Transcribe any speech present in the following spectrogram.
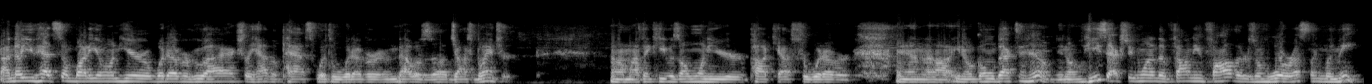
I know you had somebody on here or whatever who I actually have a past with or whatever, and that was uh, Josh Blanchard. Um, I think he was on one of your podcasts or whatever. And, uh, you know, going back to him, you know, he's actually one of the founding fathers of war wrestling with me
